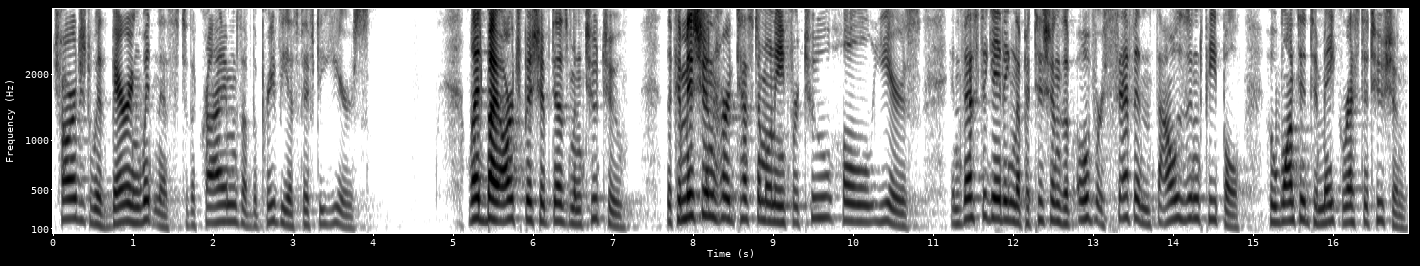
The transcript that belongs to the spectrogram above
charged with bearing witness to the crimes of the previous 50 years. Led by Archbishop Desmond Tutu, the commission heard testimony for two whole years, investigating the petitions of over 7,000 people who wanted to make restitution,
